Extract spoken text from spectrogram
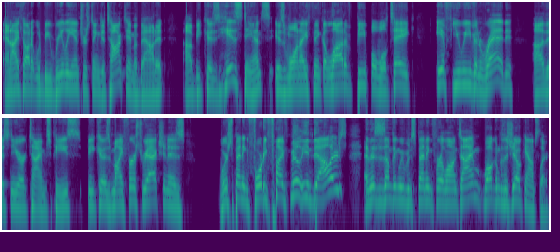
and I thought it would be really interesting to talk to him about it uh, because his stance is one I think a lot of people will take if you even read uh, this New York Times piece. Because my first reaction is, we're spending $45 million, and this is something we've been spending for a long time. Welcome to the show, Counselor.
